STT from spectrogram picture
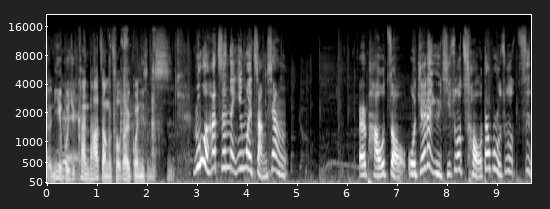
的，你也不会去看他长得丑到底关你什么事？如果他真的因为长相。而跑走，我觉得与其说丑，倒不如说是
